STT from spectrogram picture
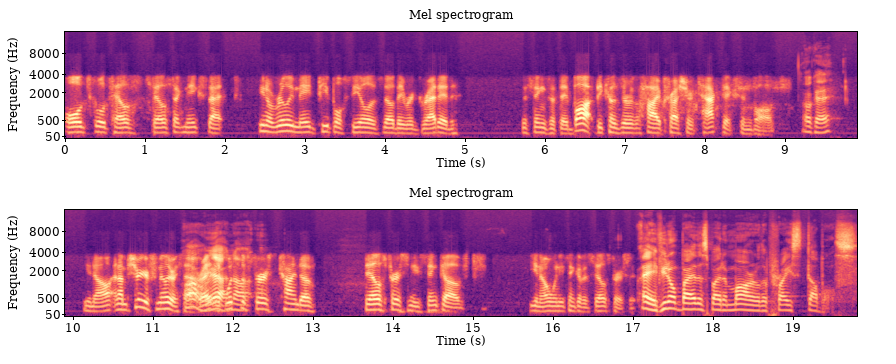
old school sales sales techniques that you know really made people feel as though they regretted the things that they bought because there was a high pressure tactics involved Okay. you know and i'm sure you're familiar with that Oh, right yeah, like what's no. the first kind of salesperson you think of you know when you think of a salesperson Hey, if you don't buy this by tomorrow, the price doubles.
